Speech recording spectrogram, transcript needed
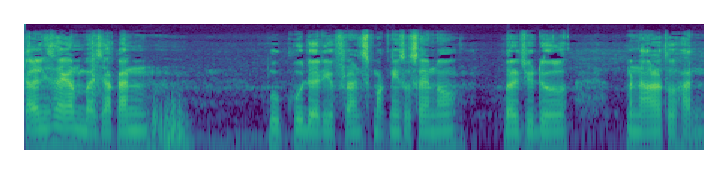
Kali ini saya akan membacakan buku dari Franz Magni Suseno berjudul Menara Tuhan.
